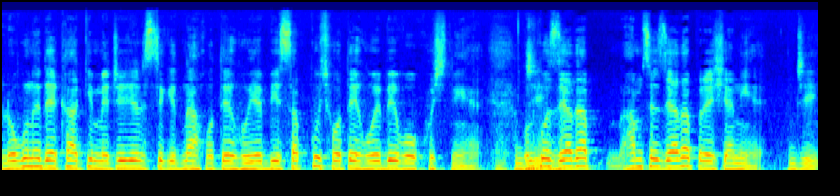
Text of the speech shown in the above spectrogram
लोगों ने देखा कि मटेरियलिस्टिक इतना होते हुए भी सब कुछ होते हुए भी वो खुश नहीं है। उनको ज़्यादा हमसे ज़्यादा परेशानी है। जी।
